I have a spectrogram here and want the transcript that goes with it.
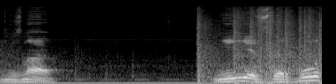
не знаю, не есть зербут.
